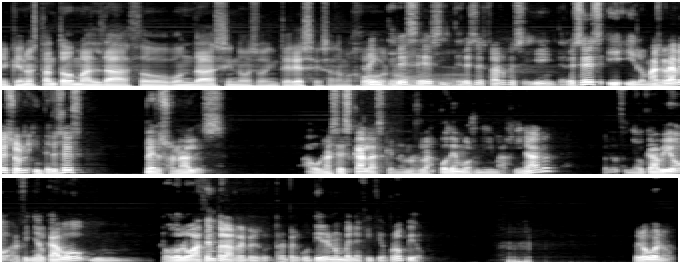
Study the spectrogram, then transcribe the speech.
Y que no es tanto maldad o bondad, sino eso, intereses, a lo mejor. Claro, intereses, ¿no? intereses, claro que sí. Intereses, y, y, lo más grave son intereses personales. A unas escalas que no nos las podemos ni imaginar, pero al fin y al cabo, al fin y al cabo mmm, todo lo hacen para reper repercutir en un beneficio propio. Pero bueno,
